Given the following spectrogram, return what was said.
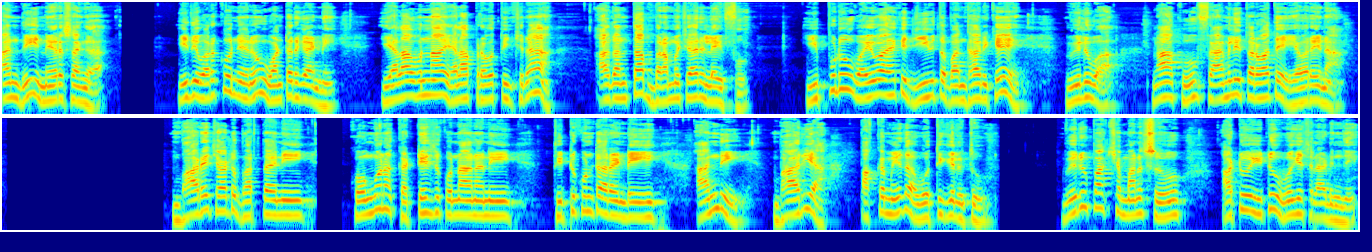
అంది నీరసంగా. ఇది వరకు నేను ఒంటరిగాడిని ఎలా ఉన్నా ఎలా ప్రవర్తించినా అదంతా బ్రహ్మచారి లైఫ్. ఇప్పుడు వైవాహిక జీవిత బంధానికే విలువ. నాకు ఫ్యామిలీ తర్వాతే ఎవరైనా. భార్యచాటు భర్త అని కొంగున కట్టేసుకున్నానని తిట్టుకుంటారండి అంది భార్య పక్క మీద ఒత్తిగిలుతూ. విరూపాక్ష మనసు అటూ ఇటూ ఊగిసలాడింది.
